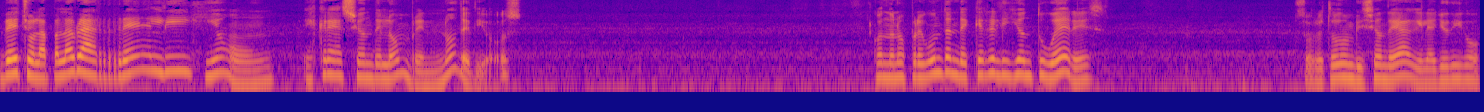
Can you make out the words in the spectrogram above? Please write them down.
De hecho, la palabra religión es creación del hombre, no de Dios. Cuando nos preguntan de qué religión tú eres, sobre todo en visión de águila, yo digo,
